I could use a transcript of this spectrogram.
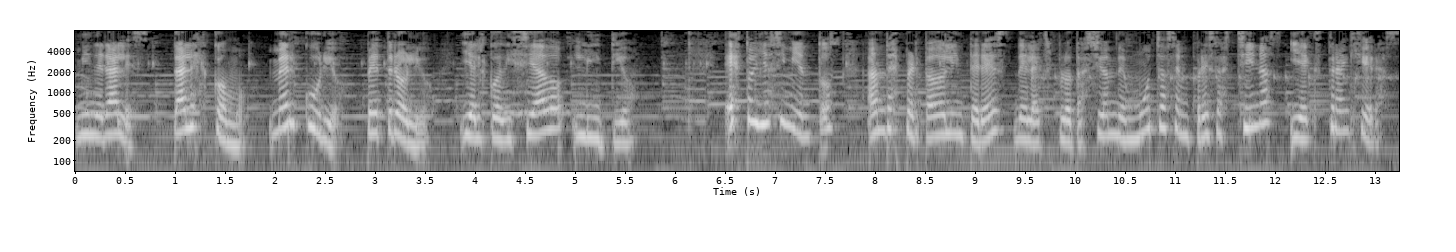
minerales tales como mercurio, petróleo y el codiciado litio. Estos yacimientos han despertado el interés de la explotación de muchas empresas chinas y extranjeras,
